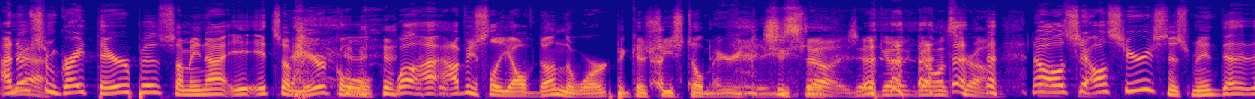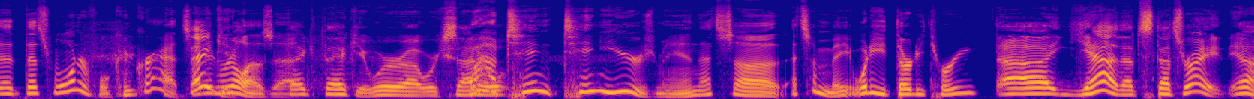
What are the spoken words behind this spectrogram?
I know Yeah. some great therapists. I mean, I, it's a miracle. well, I, obviously, y'all have done the work because she's still married to you. She's so- still she's going strong. No, all, se- all seriousness, man. That, that, that's wonderful. Congrats. I didn't you. realize that. Thank, thank you. We're uh, we're excited. wow, 10, 10 years, man. That's uh, that's amazing. What are you, 33? Uh, yeah, that's that's right. Yeah,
